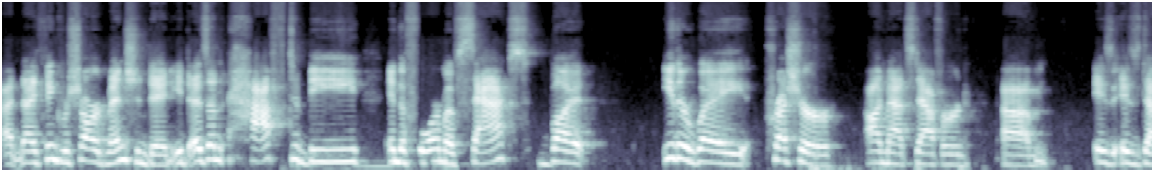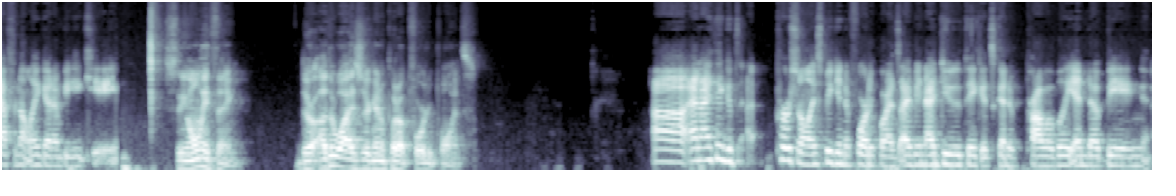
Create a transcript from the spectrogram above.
and I think Richard mentioned it, it doesn't have to be in the form of sacks, but either way, pressure on Matt Stafford um, is is definitely going to be key. It's the only thing. They're otherwise they're going to put up forty points. Uh, and I think it's personally speaking to 40 points. I mean, I do think it's going to probably end up being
